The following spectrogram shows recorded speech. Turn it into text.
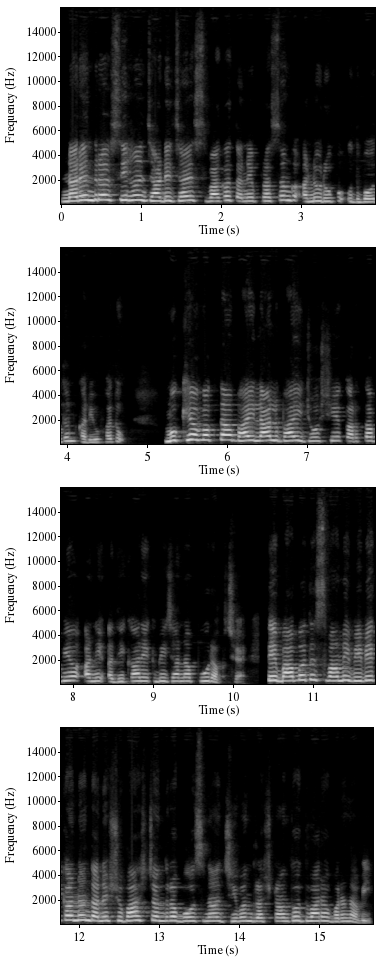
નરેન્દ્રસિંહ જાડેજાએ સ્વાગત અને પ્રસંગ અનુરૂપ ઉદ્બોધન કર્યું હતું. મુખ્ય વક્તા ભાઈ લાલભાઈ જોશીએ કર્તવ્ય અને અધિકાર એકબીજાના પૂરક છે. તે બાબત સ્વામી વિવેકાનંદ અને સુભાષચંદ્ર બોઝના જીવન દ્રષ્ટાંતો દ્વારા વર્ણવી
